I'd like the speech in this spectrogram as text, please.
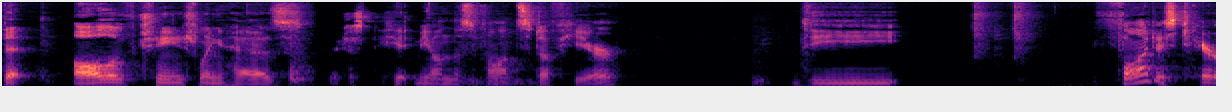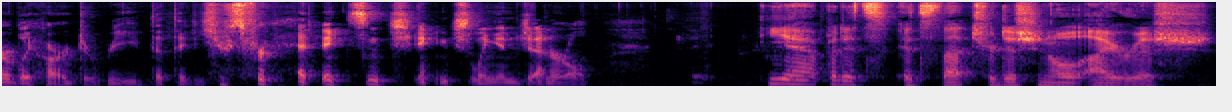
that all of Changeling has. Just hit me on this font stuff here. The font is terribly hard to read that they use for headings in Changeling in general. Yeah, but it's it's that traditional Irish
